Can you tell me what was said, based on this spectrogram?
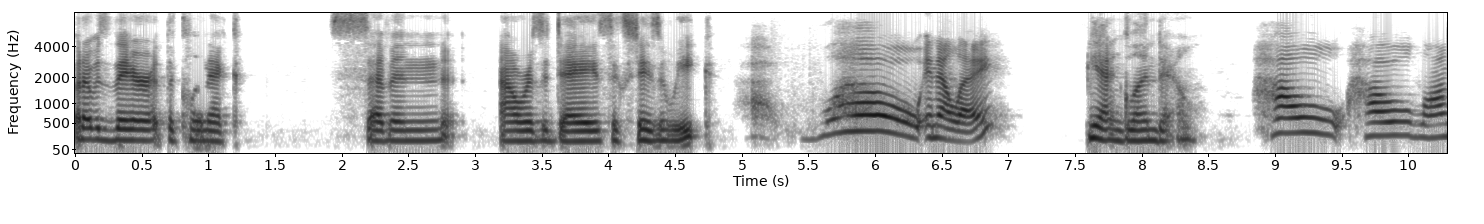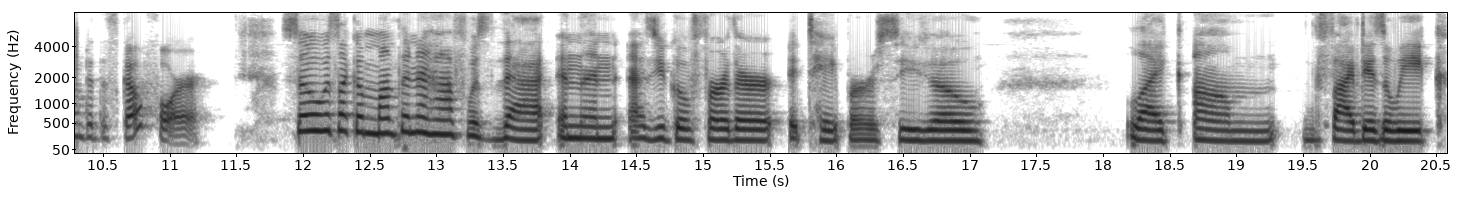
But I was there at the clinic seven hours a day, six days a week. Whoa, in LA? Yeah, in Glendale. How how long did this go for? So it was like a month and a half was that and then as you go further it tapers so you go like um 5 days a week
